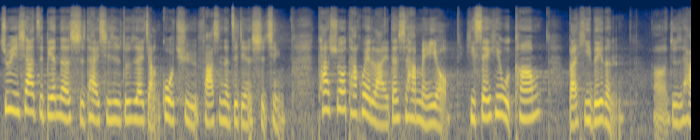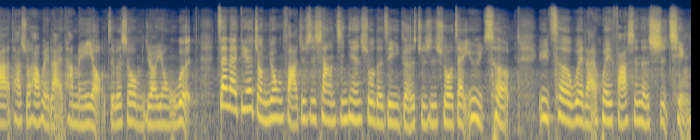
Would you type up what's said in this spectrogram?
注意一下这边的时态，其实都是在讲过去发生的这件事情。他说他会来，但是他没有。He said he would come, but he didn't。啊，就是他他说他会来，他没有。这个时候我们就要用 would。再来第二种用法，就是像今天说的这一个，就是说在预测预测未来会发生的事情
